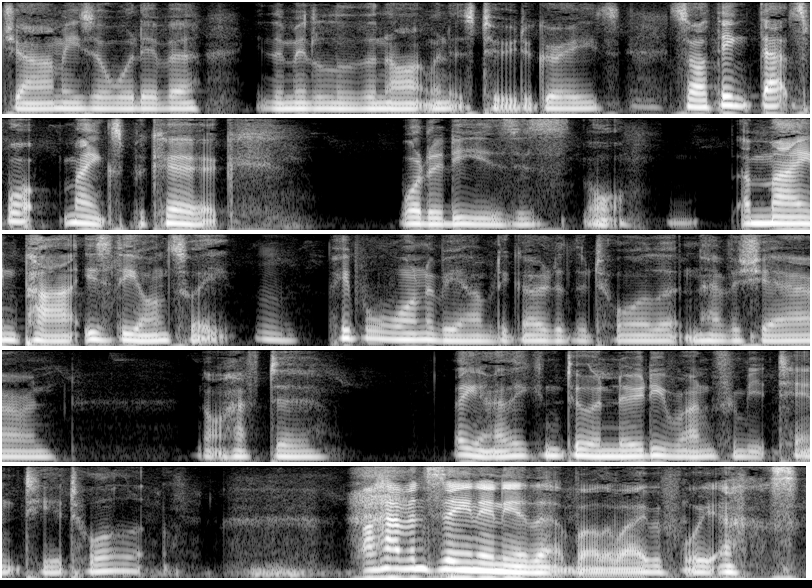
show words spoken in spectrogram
jammies or whatever in the middle of the night when it's two degrees. So I think that's what makes Bukirk what it is. Is or a main part is the ensuite. Mm. People want to be able to go to the toilet and have a shower and not have to. You know, they can do a nudie run from your tent to your toilet. I haven't seen any of that, by the way. Before you ask,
